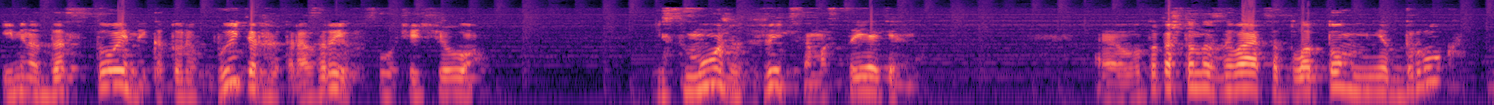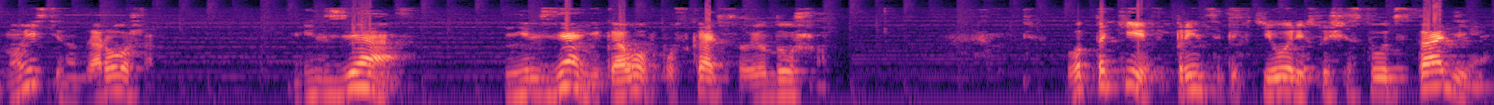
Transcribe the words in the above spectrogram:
именно достойный, который выдержит разрыв в случае чего и сможет жить самостоятельно. Э, вот это, что называется «Платон мне друг», но истина дороже. Нельзя, нельзя никого впускать в свою душу. Вот такие, в принципе, в теории существуют стадии,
